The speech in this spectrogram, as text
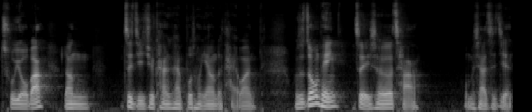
出游吧，让自己去看看不同样的台湾。我是中平，这里是喝茶，我们下次见。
